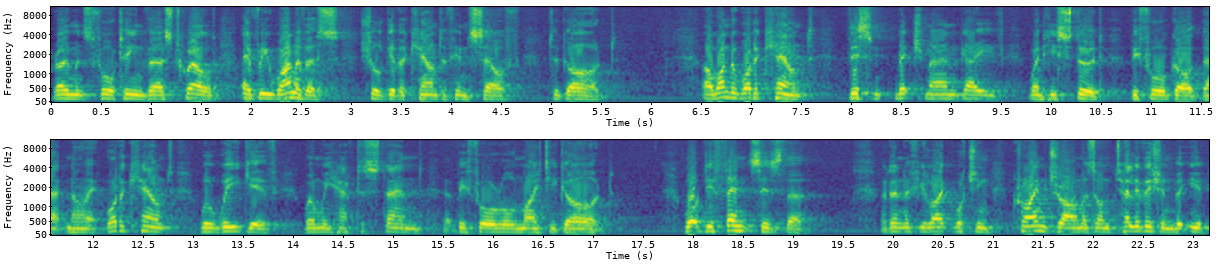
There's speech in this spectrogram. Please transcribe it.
Romans 14, verse 12 Every one of us shall give account of himself to God. I wonder what account this rich man gave when he stood before God that night. What account will we give when we have to stand before Almighty God? What defense is there? I don't know if you like watching crime dramas on television, but you,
